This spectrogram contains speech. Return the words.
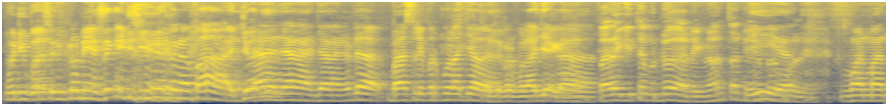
Mau dibahas sinkronis kayak di sini nonton apa aja. Jangan, jangan, jangan. Udah bahas Liverpool aja lah. Liverpool aja kan. Padahal kita berdua gak ada yang nonton di Iya. Liverpool. ya. Cuman man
